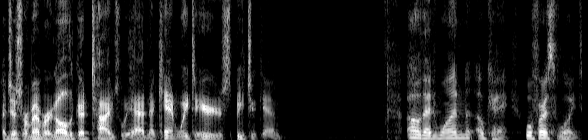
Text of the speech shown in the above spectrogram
I just remembering all the good times we had, and I can't wait to hear your speech again. Oh, that one. Okay. Well, first, wait.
